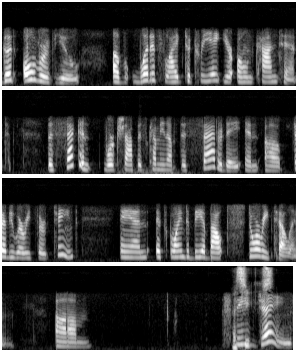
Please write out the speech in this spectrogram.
good overview of what it's like to create your own content. The second workshop is coming up this Saturday in uh, February 13th, and it's going to be about storytelling. Um, Steve James,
